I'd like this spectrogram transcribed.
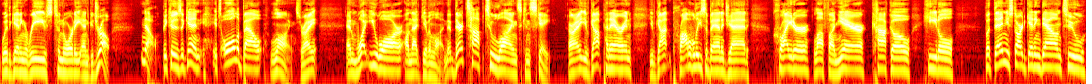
with getting Reaves, Tinordi, and Goodrow? No, because again, it's all about lines, right? And what you are on that given line. Their top two lines can skate. All right, you've got Panarin, you've got probably Zibanejad, Kreider, Lafreniere, Kakko, Chytil, but then you start getting down to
